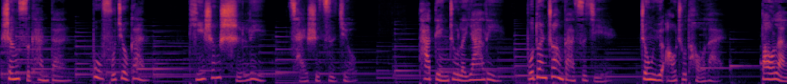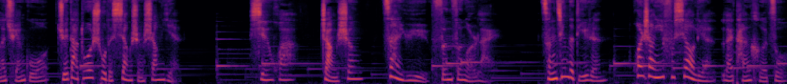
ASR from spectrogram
生死看淡，不服就干，提升实力才是自救。他顶住了压力。不断壮大自己，终于熬出头来，包揽了全国绝大多数的相声商演。鲜花、掌声、赞誉纷纷而来，曾经的敌人换上一副笑脸来谈合作，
